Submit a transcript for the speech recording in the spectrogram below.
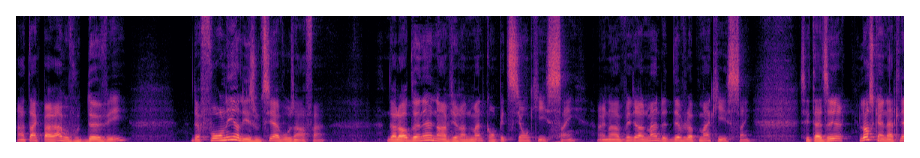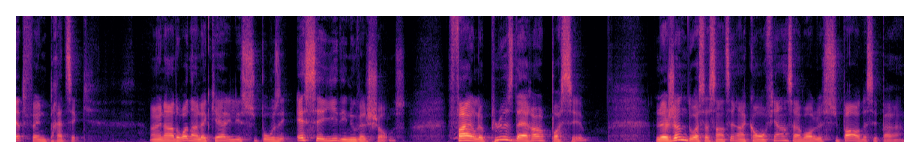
en tant que parent, vous vous devez de fournir les outils à vos enfants, de leur donner un environnement de compétition qui est sain, un environnement de développement qui est sain. C'est-à-dire, lorsqu'un athlète fait une pratique, un endroit dans lequel il est supposé essayer des nouvelles choses, faire le plus d'erreurs possible, le jeune doit se sentir en confiance et avoir le support de ses parents.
